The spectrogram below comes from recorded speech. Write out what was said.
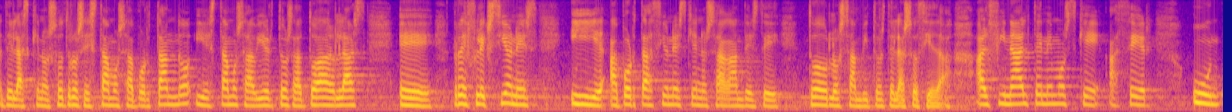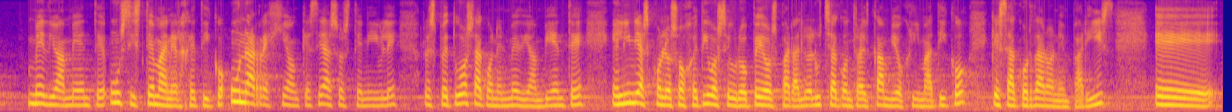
de las que nosotros estamos aportando y estamos abiertos a todas las eh, reflexiones y aportaciones que nos hagan desde todos los ámbitos de la sociedad. Al final tenemos que hacer un medio ambiente, un sistema energético, una región que sea sostenible, respetuosa con el medio ambiente, en líneas con los objetivos europeos para la lucha contra el cambio climático que se acordaron en París. Eh,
